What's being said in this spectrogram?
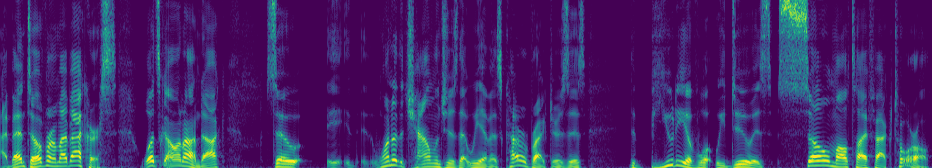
I bent over and my back hurts. What's going on, doc? So it, one of the challenges that we have as chiropractors is the beauty of what we do is so multifactorial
